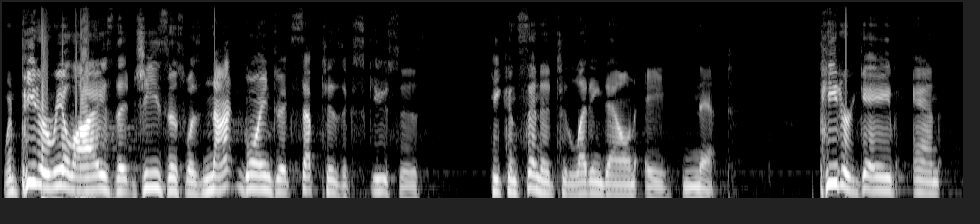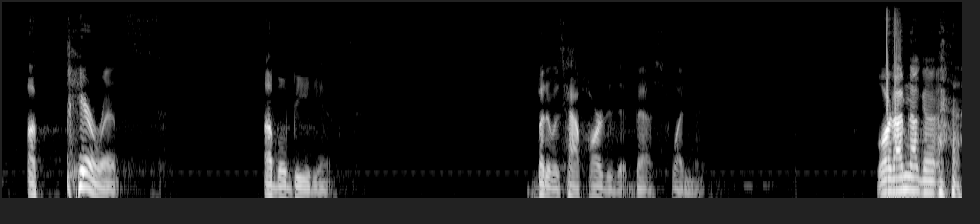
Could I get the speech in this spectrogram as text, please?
When Peter realized that Jesus was not going to accept his excuses, he consented to letting down a net. Peter gave an appearance of obedience, but it was half hearted at best, wasn't it? Lord, I'm not going to.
